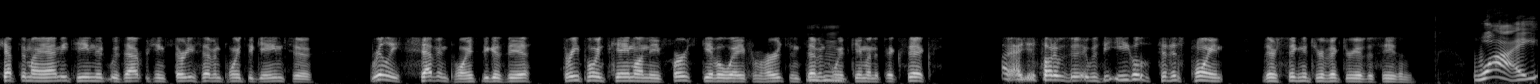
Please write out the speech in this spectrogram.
kept a Miami team that was averaging 37 points a game to really seven points because the three points came on the first giveaway from Hurts and 7 mm-hmm. points came on the pick six. I, I just thought it was it was the Eagles to this point their signature victory of the season. Why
